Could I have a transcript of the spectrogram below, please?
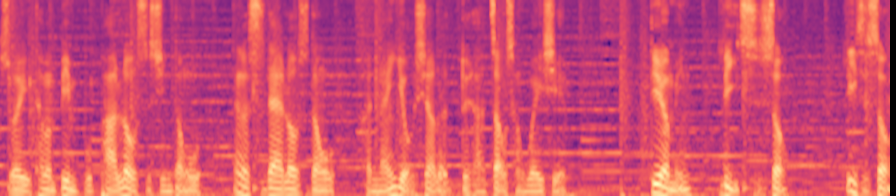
所以它们并不怕肉食性动物。那个时代的肉食动物很难有效的对它造成威胁。第二名，利齿兽。利齿兽，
